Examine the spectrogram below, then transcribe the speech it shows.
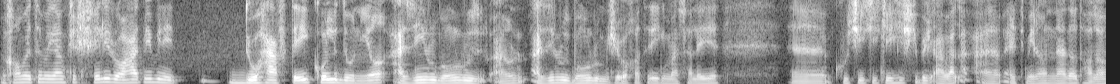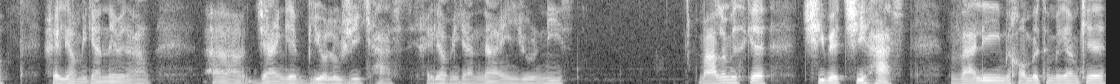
می‌خوام بهتون بگم که خیلی راحت می‌بینید دو هفته ای کل دنیا از این رو به اون رو از این رو به اون رو میشه. به خاطر یک مسئله کوچیکی که هیچ بهش اول اطمینان نداد. حالا خیلی ها میگن نمیدارم جنگ بیولوژیک هست. خیلی ها میگن نه اینجور نیست. معلوم است که چی به چی هست ولی می‌خوام بهتون بگم که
